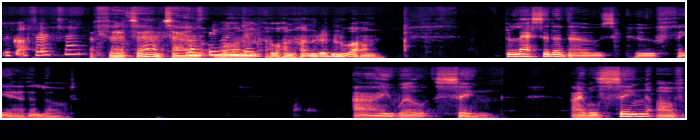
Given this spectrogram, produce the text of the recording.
we've got a third psalm. A third psalm, Psalm 1, 101. Blessed are those who fear the Lord. I will sing. I will sing of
